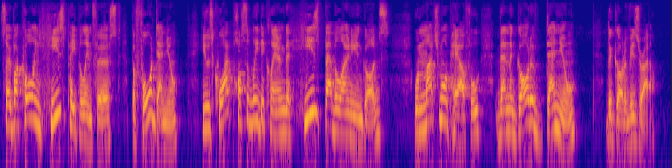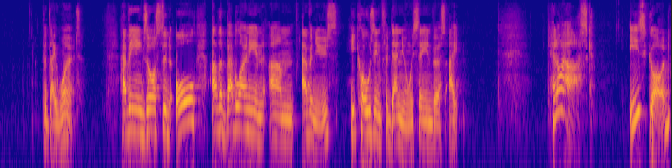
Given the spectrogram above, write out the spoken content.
So by calling his people in first before Daniel, he was quite possibly declaring that his Babylonian gods were much more powerful than the God of Daniel the God of Israel. But they weren't. Having exhausted all other Babylonian um, avenues, he calls in for Daniel, we see in verse 8. Can I ask, is God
